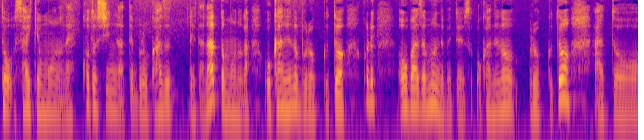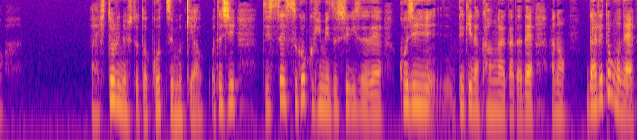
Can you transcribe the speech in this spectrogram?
と最近思うのね。今年になってブロック外れたなと思うのが、お金のブロックと、これオーバーザムーンでも言ってるんですけど、お金のブロックと、あと、一人の人とごっつい向き合う。私、実際すごく秘密主義者で、個人的な考え方で、あの、誰ともね、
